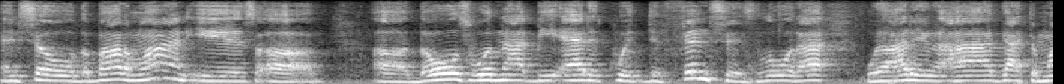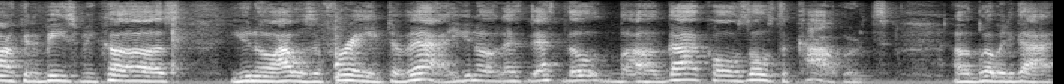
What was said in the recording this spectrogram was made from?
and so the bottom line is uh, uh, those will not be adequate defenses. Lord, I well, I didn't. I got the mark of the beast because you know I was afraid to die. You know that's that's those. Uh, God calls those the cowards. Uh, glory to God.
